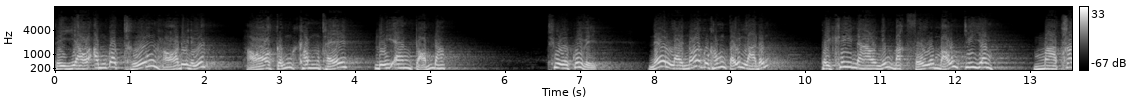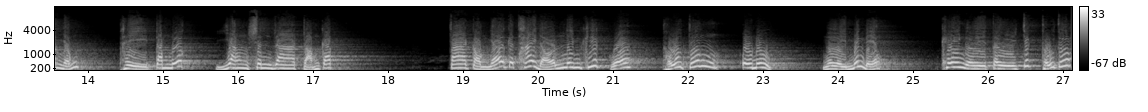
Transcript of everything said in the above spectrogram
thì giàu ông có thưởng họ đi nữa, họ cũng không thể đi ăn trộm đâu. Thưa quý vị, nếu lời nói của khổng tử là đúng, thì khi nào những bậc phụ mẫu chi dân mà tham nhũng thì trong nước dân sinh ra trộm cắp. Ta còn nhớ cái thái độ liêm khiết của thủ tướng Unu, người Miến Điện. Khi người từ chức thủ tướng,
